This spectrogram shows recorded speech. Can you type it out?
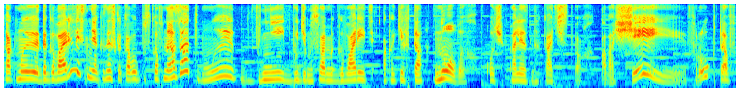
Как мы договорились несколько выпусков назад, мы в ней будем с вами говорить о каких-то новых, очень полезных качествах овощей, фруктов,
